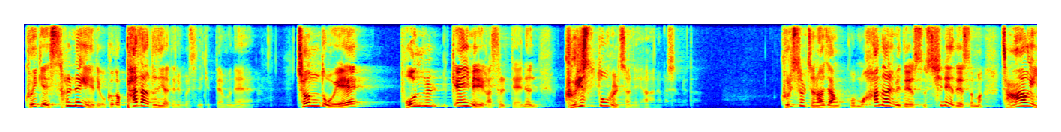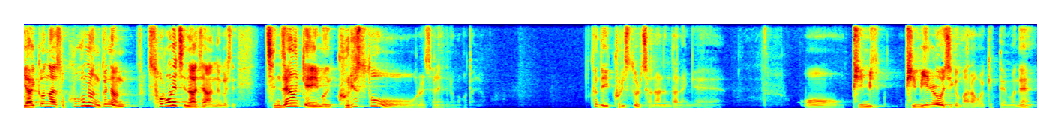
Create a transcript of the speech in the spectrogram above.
그에게 설명해야 되고 그가 받아들여야 되는 것이기 때문에 전도의 본 게임에 갔을 때는 그리스도를 전해야 하는 것입니다. 그리스도를 전하지 않고 뭐 하나님에 대해서 신에 대해서 막 장황하게 이야기 끝나서 그거는 그냥 서론에 지나지 않는 것이 진정한 게임은 그리스도를 전해야 되는 거거든요. 근데 이 그리스도를 전하는다는 게 어, 비밀, 비밀로 지금 말하고 있기 때문에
